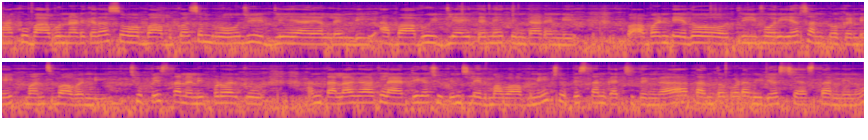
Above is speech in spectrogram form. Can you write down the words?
నాకు బాబు ఉన్నాడు కదా సో బాబు కోసం రోజు ఇడ్లీ వేయాలండి. ఆ బాబు ఇడ్లీ అయితేనే తింటాడండి. బాబు అంటే ఏదో త్రీ ఫోర్ ఇయర్స్ అనుకోకండి ఎయిట్ మంత్స్ బాబు అండి. చూపిస్తానండి ఇప్పటివరకు అంత అలాగా క్లారిటీగా చూపించలేదు మా బాబుని. చూపిస్తాను ఖచ్చితంగా తనతో కూడా వీడియోస్ చేస్తాను నేను.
